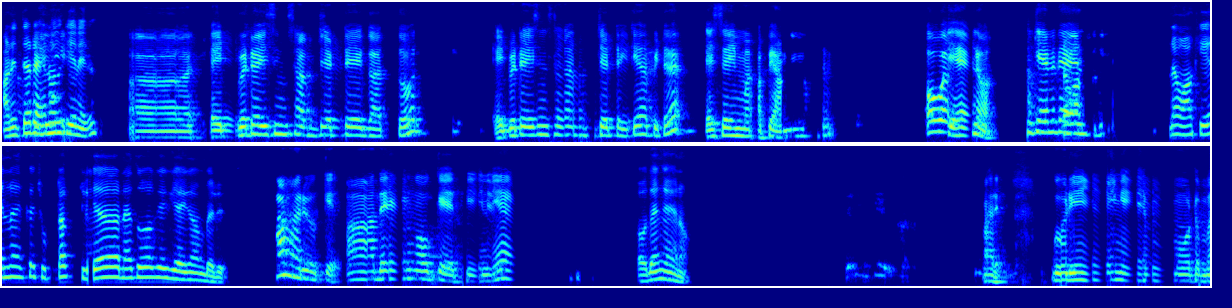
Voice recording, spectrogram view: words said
අනිත්යට ඇහෙනවද කියන එක? ඇඩ්වර්ටයිසින් සබ්ජෙක්ට් එක ගත්තොත් ඇඩ්වර්ටයිසින් සබ්ජෙක්ට් එකේ අපිට එසේම අපි අනිවාර්යෙන් ඔව් එනවා කියන දේ නෑ වා කියන එක චුට්ටක් ක්ලියර් නැතුව වගේ ගියයි ගම් බැලුවේ. ආ හරි ඕකේ ආ දැන් ඕකේ තියෙන්නේ ඔව් දැන් ඇහෙනවා. හරි. Good evening එමෝටම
